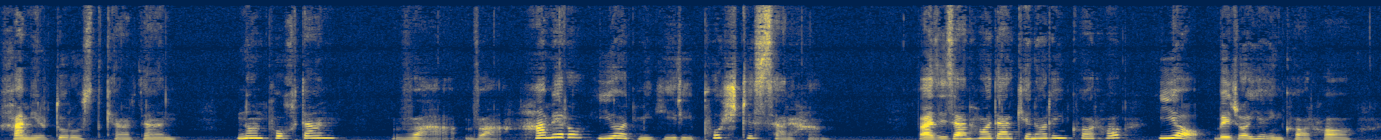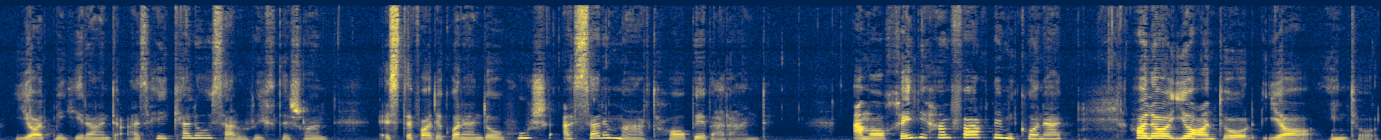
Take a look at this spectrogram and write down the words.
خمیر درست کردن نان پختن و و همه را یاد می‌گیری پشت سر هم. بعضی زنها در کنار این کارها یا به جای این کارها یاد می‌گیرند از هیکل و سر و ریختشان استفاده کنند و هوش از سر مردها ببرند. اما خیلی هم فرق نمی کند. حالا یا آنطور یا اینطور.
